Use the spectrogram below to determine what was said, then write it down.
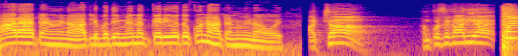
મારા હાટણ વીણા આટલી બધી મહેનત કરી હોય તો કોના હાટણ વીણા હોય? અચ્છા હમકો સિખા રહ્યા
